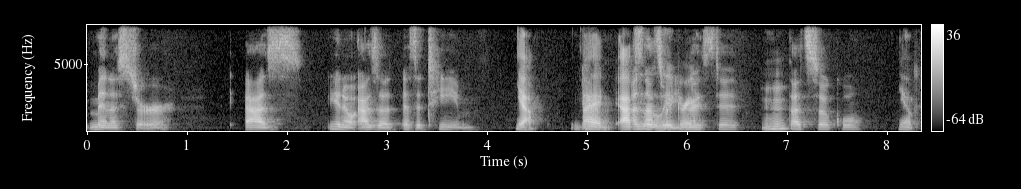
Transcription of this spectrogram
minister as, you know, as a as a team. Yeah. I and that's absolutely what agree. you guys did. Mhm. That's so cool. Yep.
